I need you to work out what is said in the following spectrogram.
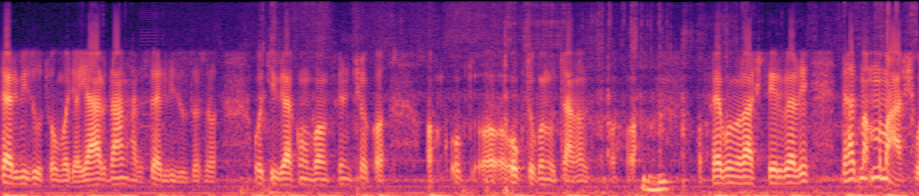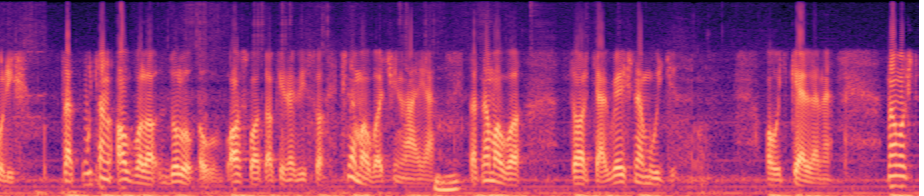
szervizúton vagy a járdán, hát a szervizút az a, hívják, van fönn csak a, a, a, a oktogon után a, a, a, a felvonulás térvelé, de hát máshol is. Tehát ugyanavval a dolog, aszfalttal kéne vissza, és nem avval csinálják. Uh-huh. Tehát nem avval tartják be, és nem úgy, ahogy kellene. Na most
